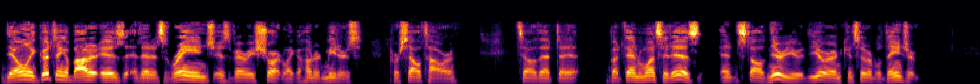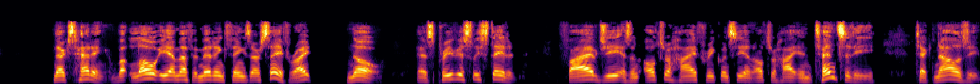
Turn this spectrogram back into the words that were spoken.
the only good thing about it is that its range is very short, like 100 meters per cell tower. So that, uh, but then once it is installed near you, you're in considerable danger. Next heading. But low EMF emitting things are safe, right? No. As previously stated, 5G is an ultra high frequency and ultra high intensity technology.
